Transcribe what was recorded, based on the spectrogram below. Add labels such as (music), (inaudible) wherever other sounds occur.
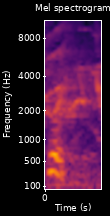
Hey!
